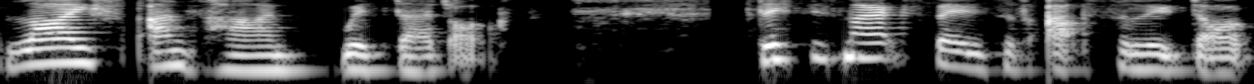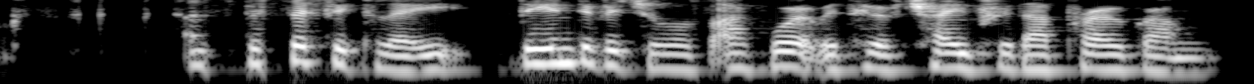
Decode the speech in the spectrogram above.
life and time with their dogs. This is my experience of Absolute Dogs and specifically the individuals I've worked with who have trained through their programs.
